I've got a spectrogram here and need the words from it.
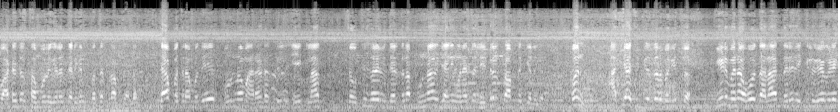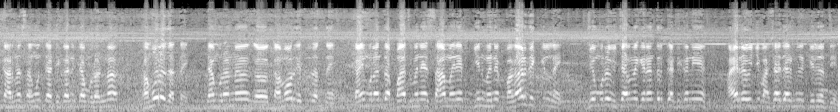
वाटेतच थांबवलं गेलं त्या ठिकाणी पत्र प्राप्त झालं. त्या पत्रामध्ये पूर्ण महाराष्ट्रातील एक लाख चौतीस हजार विद्यार्थ्यांना पुन्हा जाणी होण्याचं लेटर प्राप्त केलं गेलं. पण आजच्या स्थितीत जर बघितलं दीड महिना होत आला तरी देखील वेगवेगळे कारणं सांगून त्या ठिकाणी त्या मुलांना थांबवलं जात नाही. त्या मुलांना कामावर घेतलं जात नाही. काही मुलांचा पाच महिने सहा महिने तीन महिने पगार देखील नाही. जे मुलं विचारणं केल्यानंतर त्या ठिकाणी आयरवीची भाषा त्या केली जाते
